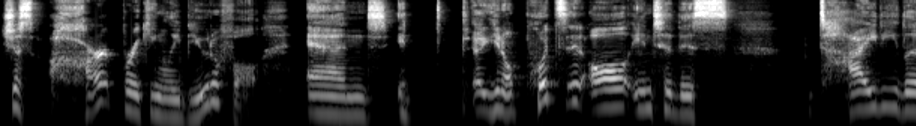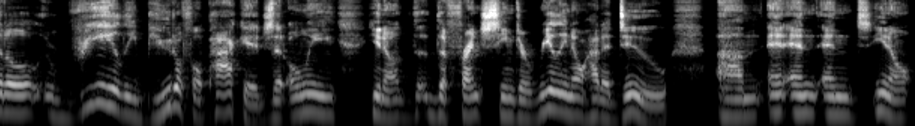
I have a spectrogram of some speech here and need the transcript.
just heartbreakingly beautiful, and it you know puts it all into this tidy little really beautiful package that only you know the, the french seem to really know how to do um, and and and you know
